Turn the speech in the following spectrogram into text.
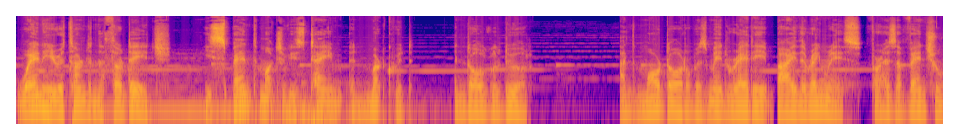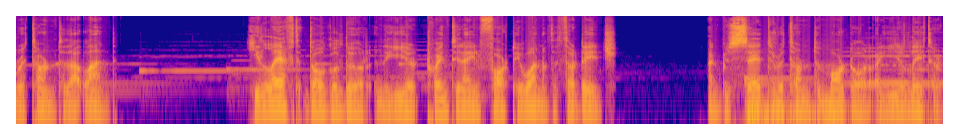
When he returned in the Third Age, he spent much of his time in Mirkwood in Dol Guldur, and Mordor was made ready by the Ringwraiths for his eventual return to that land. He left Dol Guldur in the year 2941 of the Third Age, and was said to return to Mordor a year later.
